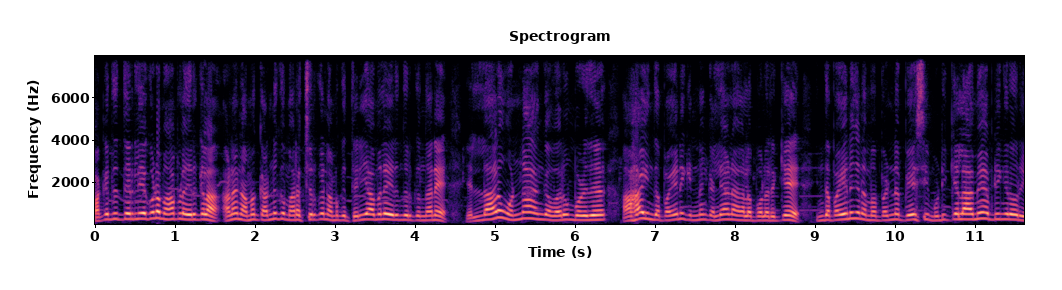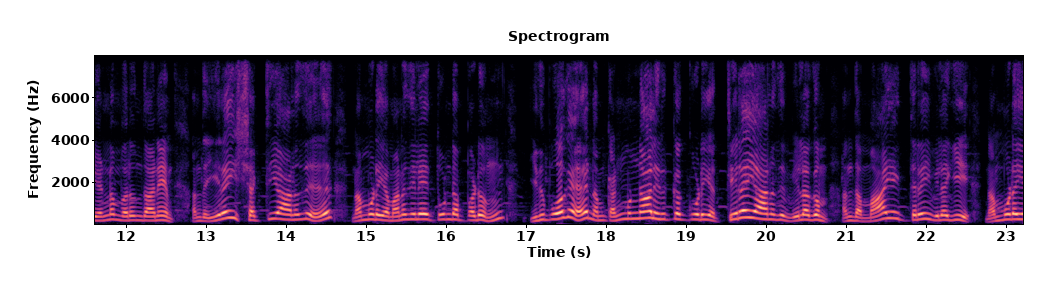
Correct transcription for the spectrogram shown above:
பக்கத்து தெருலேயே கூட மாப்பிள்ளை இருக்கலாம். ஆனால் நம்ம கண்ணுக்கு மறைச்சிருக்கும் நமக்கு தெரியாமலே இருந்திருக்கும் தானே. எல்லாரும் ஒன்றா அங்கே வரும் பொழுது ஆஹா இந்த பையனுக்கு இன்னும் கல்யாணம் ஆகலை போல இருக்கே. இந்த பையனுக்கு நம்ம பெண்ணை பேசி முடிக்கலாமே அப்படிங்கிற ஒரு எண்ணம் வரும் தானே. அந்த இறை சக்தியானது நம்முடைய மனதிலே தூண்டப்படும் இதுபோக நம் கண் முன்னால் இருக்கக்கூடிய திரையானது விலகும். அந்த மாயை திரை விலகி நம்முடைய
